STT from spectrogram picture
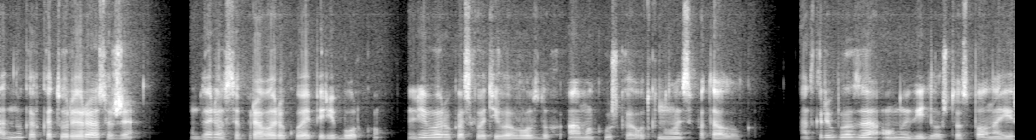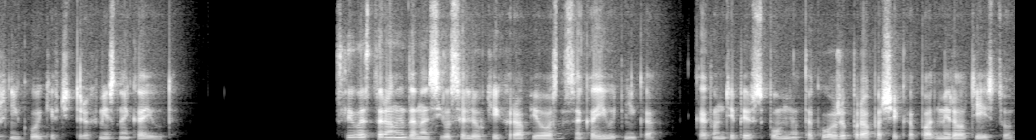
Однако в который раз уже ударился правой рукой о переборку. Левая рука схватила воздух, а макушка уткнулась в потолок. Открыв глаза, он увидел, что спал на верхней койке в четырехместной каюте. С левой стороны доносился легкий храп его сокаютника, как он теперь вспомнил, такого же прапорщика по адмиралтейству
